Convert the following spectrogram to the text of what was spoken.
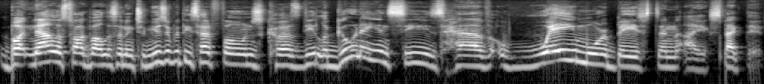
But now let's talk about listening to music with these headphones because the Lagoon ANCs have way more bass than I expected.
